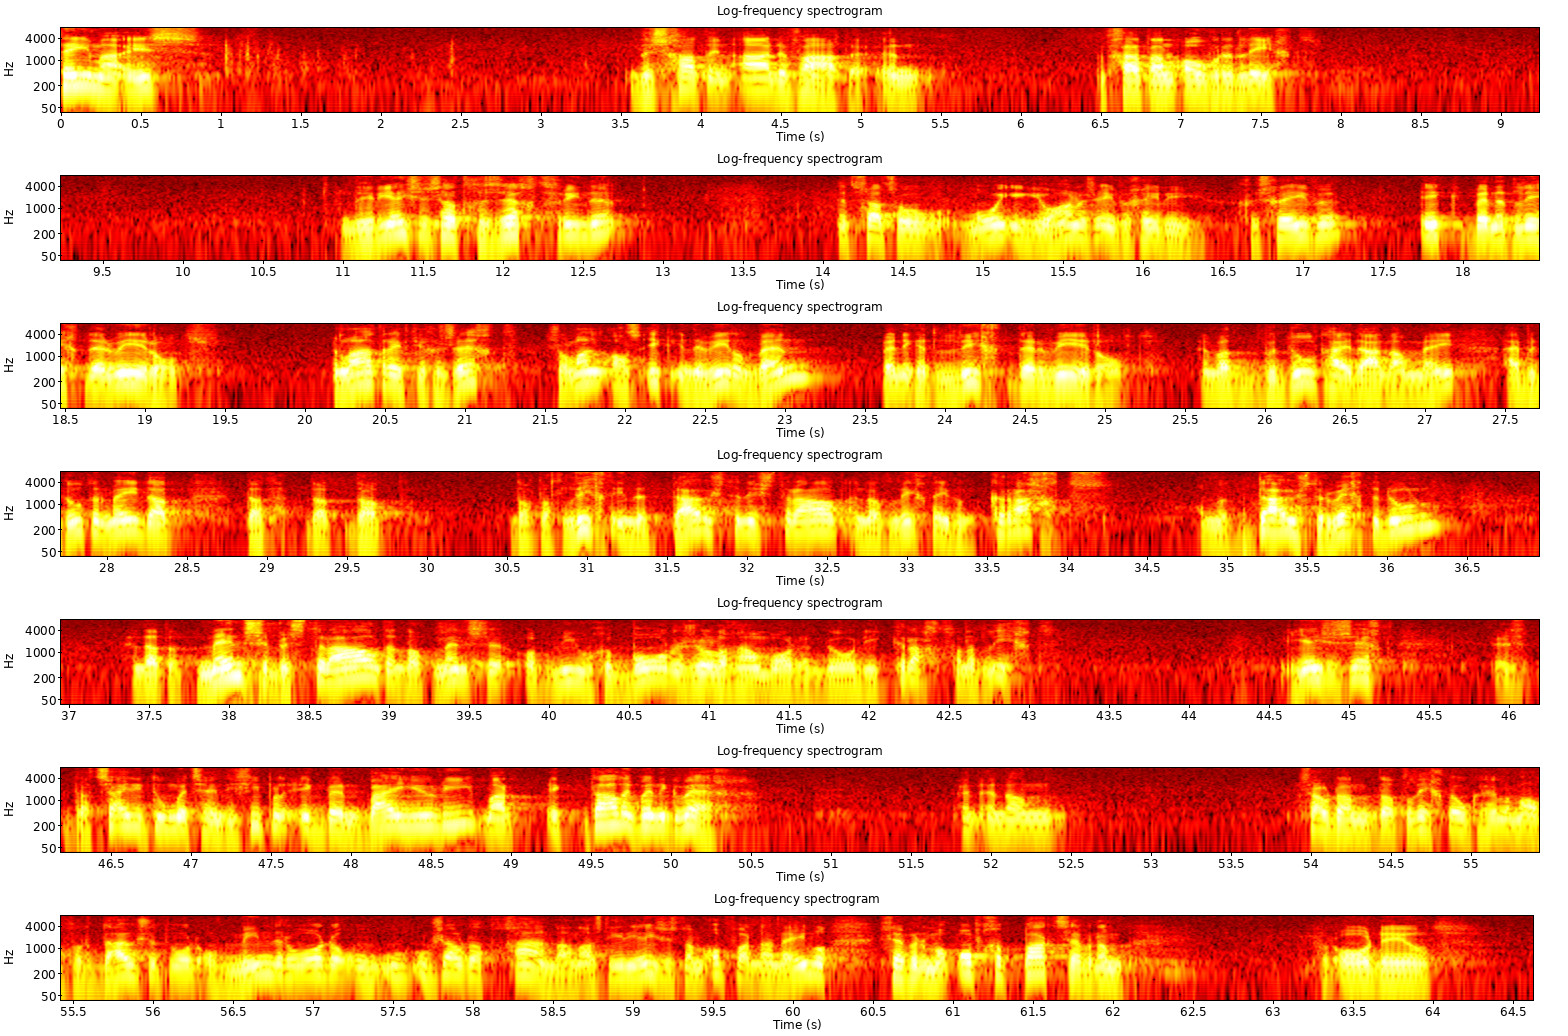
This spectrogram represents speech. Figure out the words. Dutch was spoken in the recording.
thema is de schat in aardevaten. En het gaat dan over het licht. De heer Jezus had gezegd, vrienden, het staat zo mooi in Johannes Evangelie geschreven, ik ben het licht der wereld. En later heeft hij gezegd, zolang als ik in de wereld ben, ben ik het licht der wereld. En wat bedoelt hij daar dan mee? Hij bedoelt ermee dat dat, dat, dat, dat dat licht in de duisternis straalt en dat licht heeft een kracht om het duister weg te doen. En dat het mensen bestraalt en dat mensen opnieuw geboren zullen gaan worden door die kracht van het licht. Jezus zegt, eh, dat zei hij toen met zijn discipelen, ik ben bij jullie, maar ik, dadelijk ben ik weg. En, en dan zou dan dat licht ook helemaal verduisterd worden of minder worden? Hoe, hoe, zou dat gaan dan? Als Heer Jezus dan opvaart naar de hemel, ze hebben hem opgepakt, ze hebben hem veroordeeld,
